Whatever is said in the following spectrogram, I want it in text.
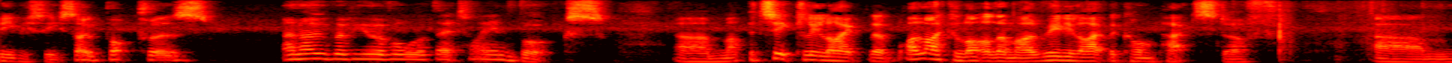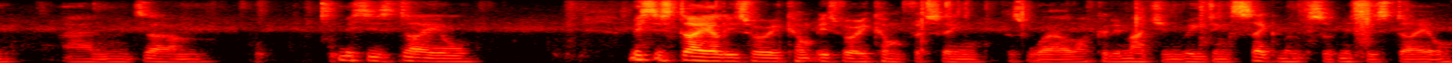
BBC soap operas, an overview of all of their tie-in books. Um, I particularly like the. I like a lot of them. I really like the compact stuff, um, and um, Mrs. Dale. Mrs. Dale is very is very comforting as well. I could imagine reading segments of Mrs. Dale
